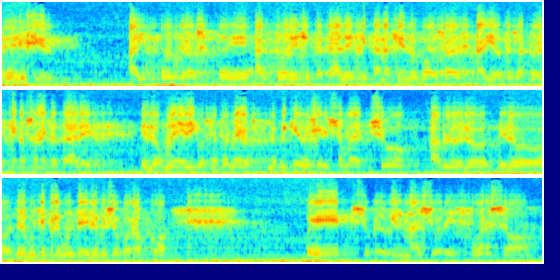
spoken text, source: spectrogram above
es decir, hay otros eh, actores estatales que están haciendo cosas, hay otros actores que no son estatales, eh, los médicos, enfermeros. Lo que quiero decir, yo, yo hablo de lo, de, lo, de lo que usted pregunte, de lo que yo conozco. Eh, yo creo que el mayor esfuerzo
